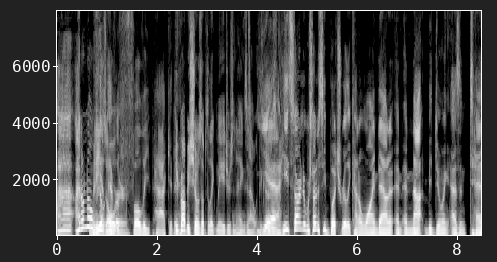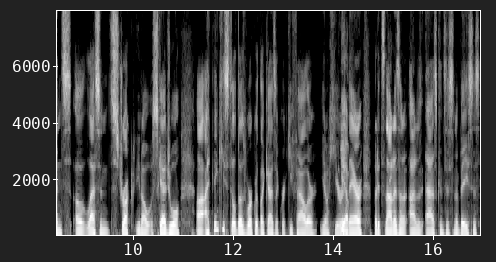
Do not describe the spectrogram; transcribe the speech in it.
Uh, I don't know I mean, if he'll ever older. fully pack it He in. probably shows up to like majors and hangs out with the yeah, guys. he's starting to. We're starting to see Butch really kind of wind down and, and, and not be doing as intense a lesson struck, you know, schedule. Uh, I think he still does work with like guys like Rickie Fowler, you know, here Yep. and there, but it's not as on as, as consistent a basis.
